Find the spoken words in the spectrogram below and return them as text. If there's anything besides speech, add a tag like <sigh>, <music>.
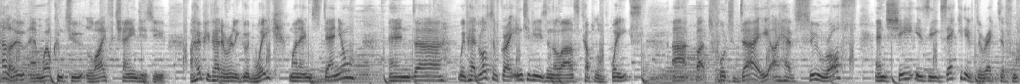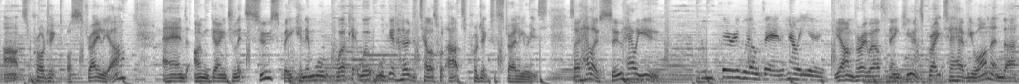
Hello, and welcome to Life Changes You. I hope you've had a really good week. My name's Daniel, and uh, we've had lots of great interviews in the last couple of weeks. Uh, but for today, I have Sue Roff, and she is the Executive Director from Arts Project Australia. And I'm going to let Sue speak, and then we'll work. Out, we'll, we'll get her to tell us what Arts Project Australia is. So, hello, Sue. How are you? I'm very well, Dan. How are you? Yeah, I'm very well, thank you. It's great to have you on. And uh,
